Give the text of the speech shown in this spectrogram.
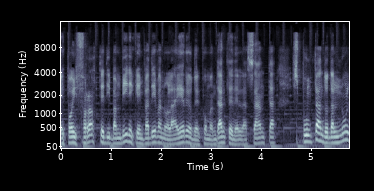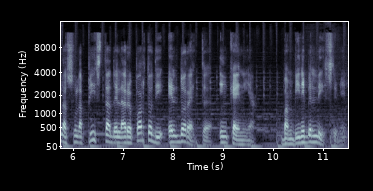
e poi frotte di bambini che invadevano l'aereo del comandante della Santa, spuntando dal nulla sulla pista dell'aeroporto di Eldoret, in Kenya. Bambini bellissimi.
